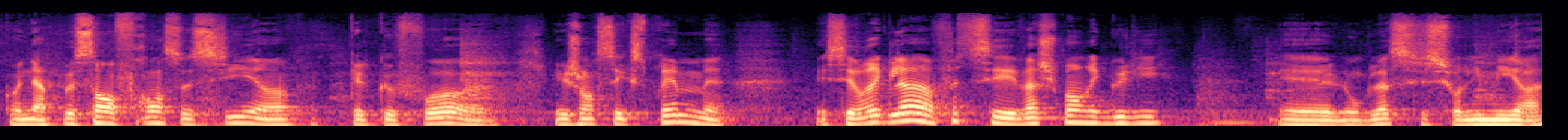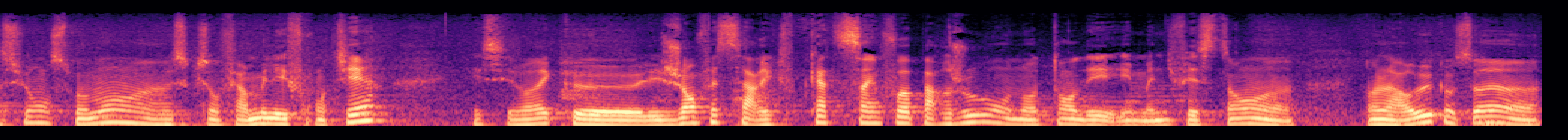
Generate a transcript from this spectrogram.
connaît un peu ça en France aussi. Hein, quelquefois, euh, les gens s'expriment, et c'est vrai que là, en fait, c'est vachement régulier. Et donc là, c'est sur l'immigration en ce moment, euh, parce qu'ils ont fermé les frontières. Et c'est vrai que les gens, en fait, ça arrive 4-5 fois par jour. On entend des manifestants euh, dans la rue, comme ça.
